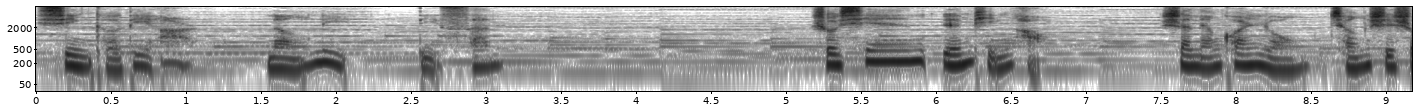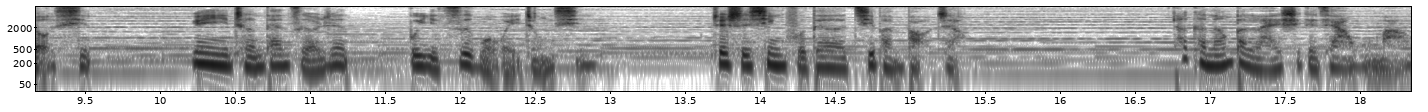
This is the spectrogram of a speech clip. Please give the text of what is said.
性格第二，能力第三。首先，人品好，善良宽容，诚实守信，愿意承担责任，不以自我为中心。这是幸福的基本保障。他可能本来是个家务忙，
